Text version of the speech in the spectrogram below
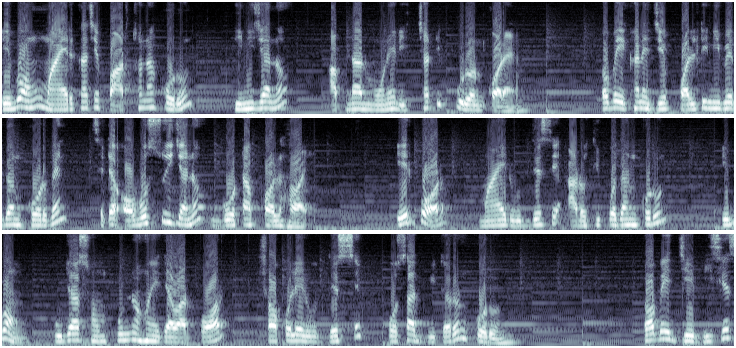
এবং মায়ের কাছে প্রার্থনা করুন, তিনি যেন আপনার মনের ইচ্ছাটি পূরণ করেন। তবে এখানে যে ফলটি নিবেদন করবেন, সেটা অবশ্যই যেন গোটা ফল হয়। এরপর মায়ের উদ্দেশ্যে আরতি প্রদান করুন এবং পূজা সম্পূর্ণ হয়ে যাওয়ার পর সকলের উদ্দেশ্যে প্রসাদ বিতরণ করুন। তবে যে বিশেষ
